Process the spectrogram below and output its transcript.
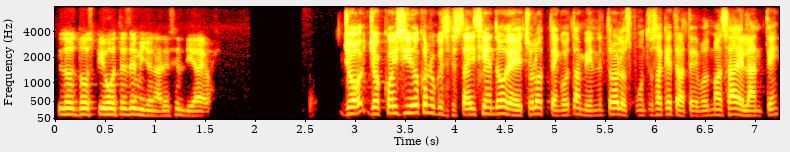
los dos pivotes de Millonarios el día de hoy. Yo, yo, coincido con lo que usted está diciendo, de hecho lo tengo también dentro de los puntos a que tratemos más adelante,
